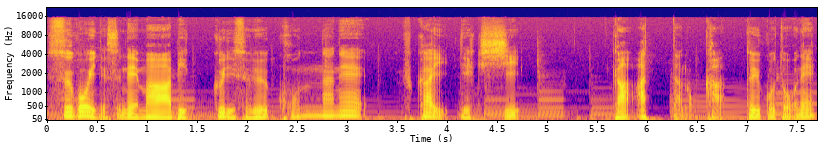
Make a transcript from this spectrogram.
すごいですね、まあびっくりする、こんなね、深い歴史があったのかということをね、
